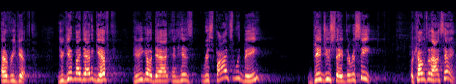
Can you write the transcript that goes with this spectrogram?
every gift. You give my dad a gift, here you go, dad, and his response would be, Did you save the receipt? It comes without saying.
